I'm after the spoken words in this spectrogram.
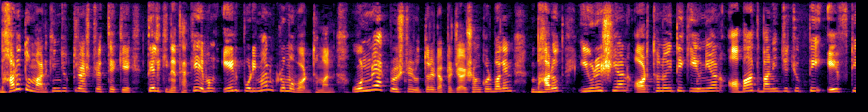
ভারত ও মার্কিন যুক্তরাষ্ট্রের থেকে তেল কিনে থাকে এবং এর পরিমাণ ক্রমবর্ধমান। অন্য এক প্রশ্নের উত্তরে ডক্টর জয়শঙ্কর বলেন, ভারত ইউরেশিয়ান অর্থনৈতিক ইউনিয়ন অবাধ বাণিজ্য চুক্তি এফটি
